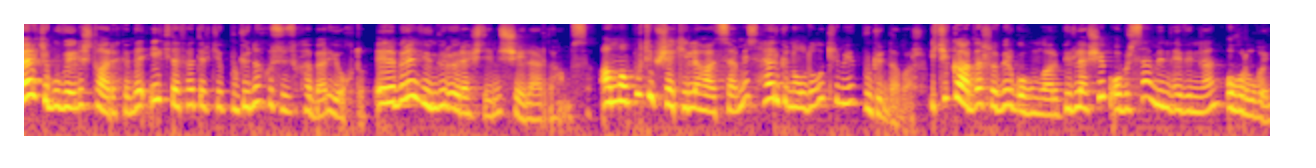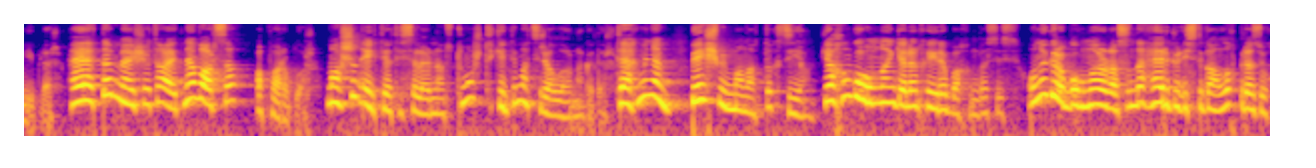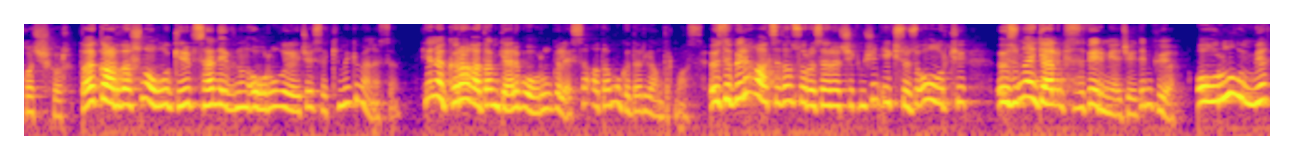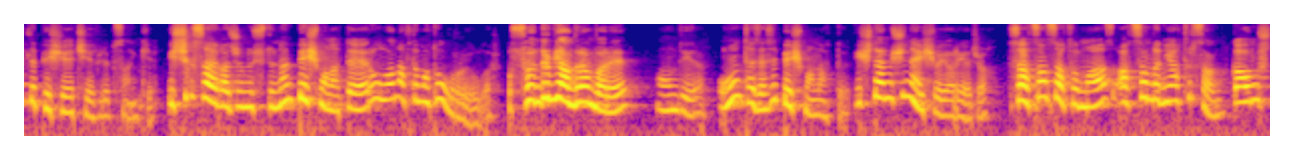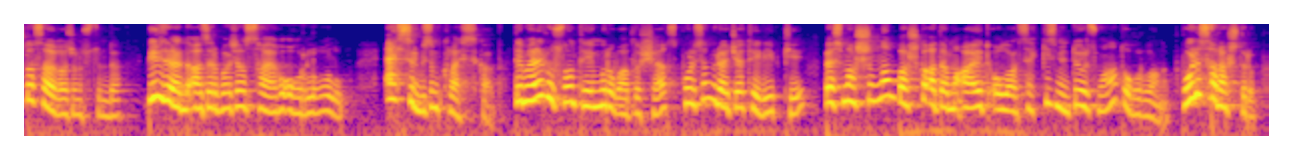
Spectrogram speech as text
Bəlkə bu veriliş tarixində ilk dəfədir ki, bu gündən xüsusi xəbəri yoxdur. Elə belə yüngül öyrəşdiyimiz şeylərdir hamısı. Amma bu tip şəkilli hadisəmiz hər gün olduğu kimi bu gün də var. İki qardaş və bir qohumları birləşib o birisi əminin evindən oğurluq eləyiblər. Həyətdən məişətə aid nə varsa aparıblar. Maşın ehtiyat hissələrindən tutmuş tikinti materiallarına qədər. Təxminən 5000 manatlıq ziyan. Yaxın qohumdan gələn xeyrə baxın da siz. Ona görə qohumlar arasında hər gün istiqanlıq biraz yoxa çıxır. Da qardaşın oğlu girib sənin evindən oğurluq eləyəcəksə kimə güvənəsən? Yenə qıraq adam gəlib oğurluq eləsə, adam o qədər yandırmaz. Özdə belə hadisədən sonra zərər çəkmişin ilk sözü o olur ki, özümdən gəlib sizə verməyəcəkdim güya. Oğurluq ümumiyyətlə peşəyə çevrilib sanki. İşıq sayğacının üstündən 5 manat dəyəri olan avtomata oğurlayırlar. Söndürüb yandıran var, e? Onu deyirəm. Onun təzəsi 5 manatdır. İşləmişi nə işə yarayacaq? Satsan satılmaz, atsan da niyə atırsan? Qalmış da sayğacın üstündə. Bir dənə də Azərbaycan sayığı oğurluğu olub. Əsl bizim klassikadır. Deməli Ruslan Teymurov adlı şəxs polisə müraciət edib ki, bəs maşından başqa adama aid olan 8400 manat oğurlanıb. Polis araşdırıb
